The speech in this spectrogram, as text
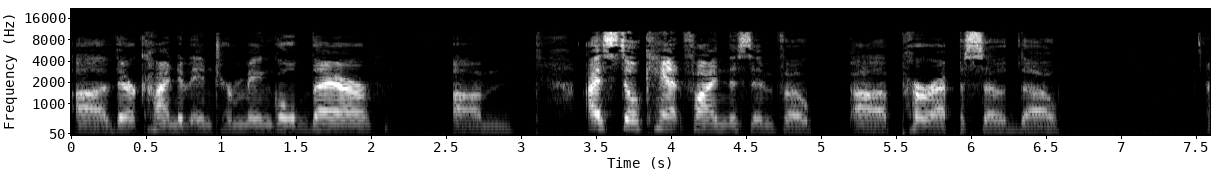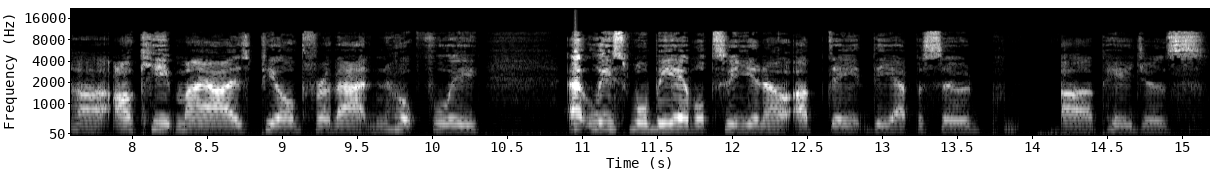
uh, they're kind of intermingled there. Um, I still can't find this info uh, per episode, though. Uh, I'll keep my eyes peeled for that, and hopefully, at least we'll be able to, you know, update the episode uh, pages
